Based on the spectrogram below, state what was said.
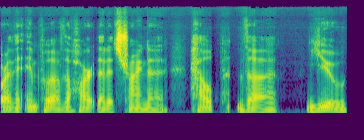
or the input of the heart that it's trying to help the you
